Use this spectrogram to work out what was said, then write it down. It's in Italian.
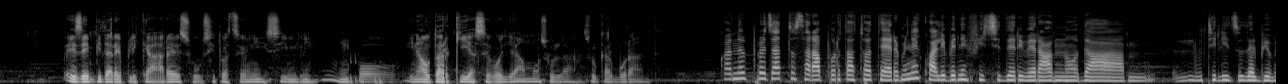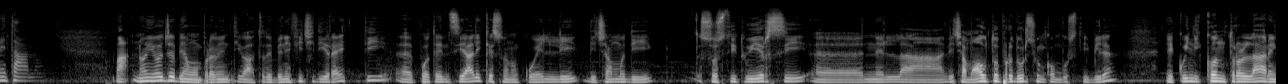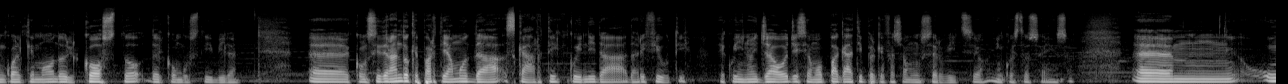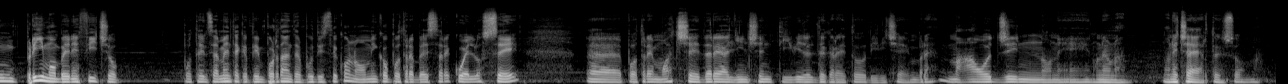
esempi da replicare su situazioni simili, un po' in autarchia se vogliamo sulla, sul carburante. Quando il progetto sarà portato a termine, quali benefici deriveranno dall'utilizzo del biometano? Ma noi oggi abbiamo preventivato dei benefici diretti eh, potenziali che sono quelli diciamo, di sostituirsi eh, nella, diciamo, autoprodursi un combustibile e quindi controllare in qualche modo il costo del combustibile eh, considerando che partiamo da scarti, quindi da, da, rifiuti e quindi noi già oggi siamo pagati perché facciamo un servizio in questo senso. Um, un primo beneficio potenzialmente che è più importante dal punto di vista economico potrebbe essere quello se eh, potremmo accedere agli incentivi del decreto di dicembre, ma oggi non è, non è, una, non è certo insomma.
